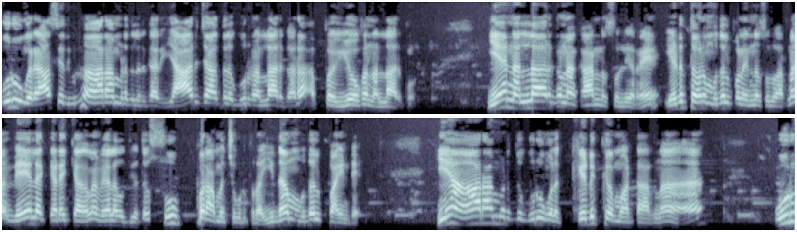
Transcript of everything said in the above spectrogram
குரு உங்க ராசி அதிபதி ஆறாம் இடத்துல இருக்காரு. யார் ஜாதத்துல குரு நல்லா இருக்காரோ அப்ப யோகம் நல்லா இருக்கும். ஏன் நல்லா இருக்கும் நான் காரணம் சொல்லிடுறேன். எடுத்தவரை முதல் பலன் என்ன சொல்லுவாருன்னா வேலை கிடைக்காதெல்லாம் வேலை உத்தியோகத்தை சூப்பரா அமைச்சு கொடுத்துருவார். இதுதான் முதல் பாயிண்டே ஏன் ஆறாம் இடத்து குரு உங்களை கெடுக்க மாட்டார்னா குரு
